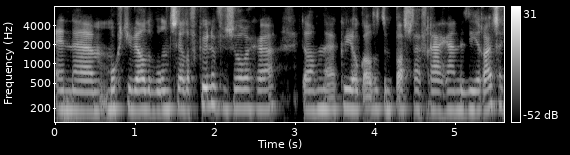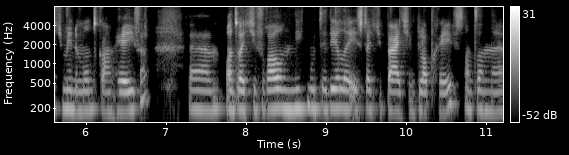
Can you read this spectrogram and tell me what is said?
En ehm, mocht je wel de wond zelf kunnen verzorgen, dan eh, kun je ook altijd een pasta vragen aan de dierenarts dat je hem in de mond kan geven. Ehm, want wat je vooral niet moet willen is dat je paardje een klap geeft, want dan eh,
